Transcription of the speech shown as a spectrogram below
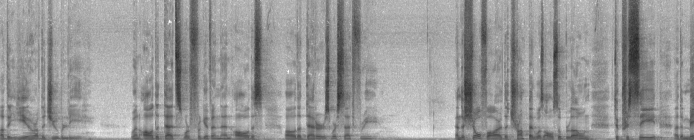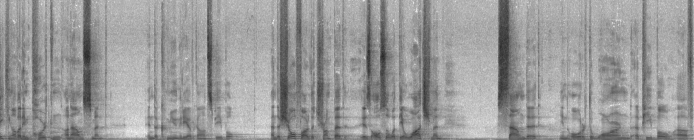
of the year of the Jubilee, when all the debts were forgiven and all, this, all the debtors were set free. And the shofar, the trumpet, was also blown to precede uh, the making of an important announcement in the community of God's people. And the shofar, the trumpet, is also what the watchman sounded in order to warn a people of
